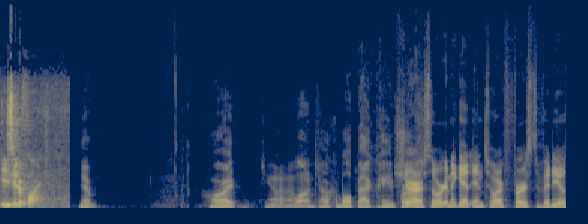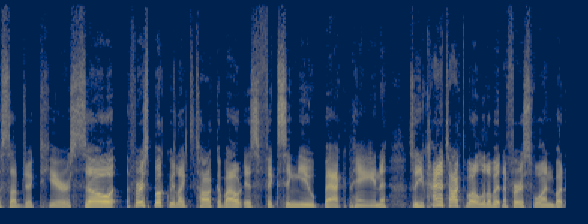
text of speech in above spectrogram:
easy to find. Yeah. All right. Do you wanna- want to talk about back pain first? Sure. So we're going to get into our first video subject here. So the first book we'd like to talk about is Fixing You Back Pain. So you kind of talked about it a little bit in the first one, but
